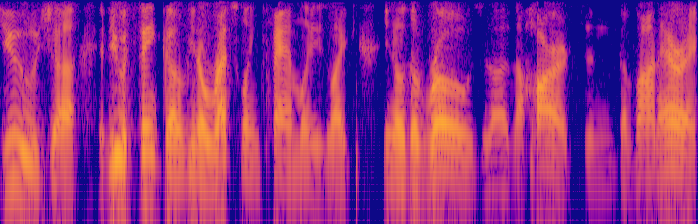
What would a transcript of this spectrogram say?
huge uh if you would think of you know wrestling families like you know the Rhodes uh, the Harts and the Von Erichs.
